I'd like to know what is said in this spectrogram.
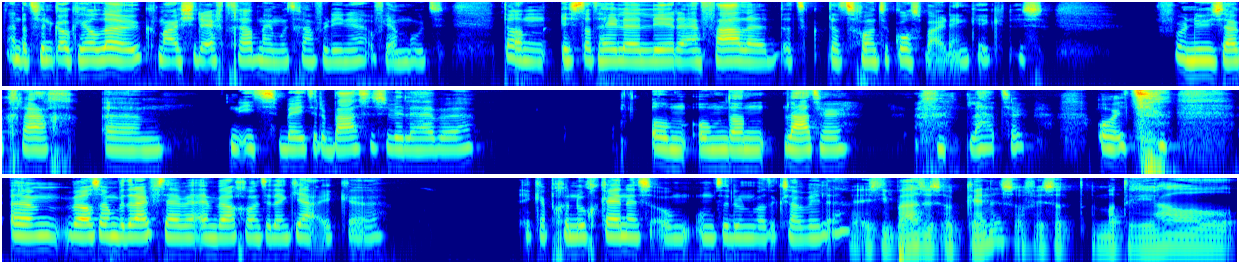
En dat vind ik ook heel leuk. Maar als je er echt geld mee moet gaan verdienen, of ja, moet, dan is dat hele leren en falen, dat, dat is gewoon te kostbaar, denk ik. Dus voor nu zou ik graag um, een iets betere basis willen hebben. Om, om dan later, later, ooit, um, wel zo'n bedrijf te hebben en wel gewoon te denken, ja, ik, uh, ik heb genoeg kennis om, om te doen wat ik zou willen. Ja, is die basis ook kennis of is dat materiaal?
